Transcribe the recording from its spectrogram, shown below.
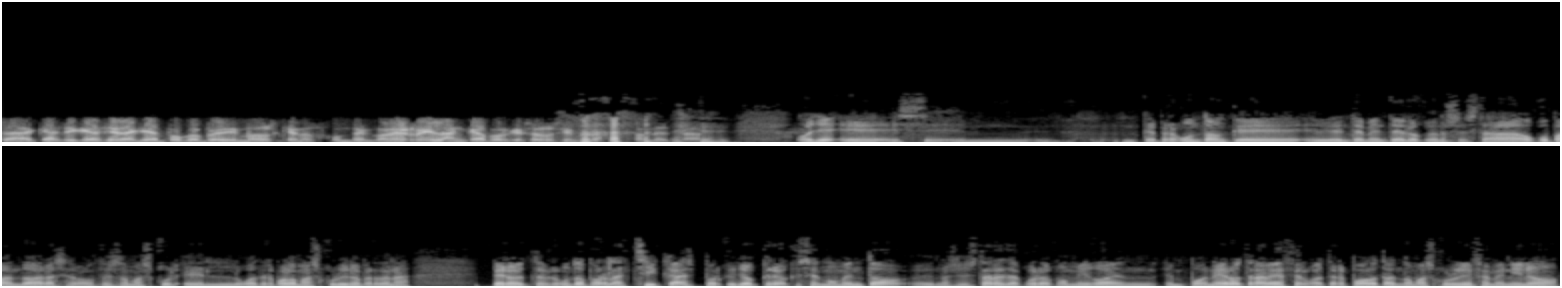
O sea, casi casi de aquí a poco pedimos que nos junten con el Sri Lanka porque solo siempre las están detrás. Oye, eh, em, te pregunto, aunque evidentemente lo que nos está ocupando ahora es el baloncesto el waterpolo masculino, perdona, pero te pregunto por las chicas porque yo creo que es el momento, eh, no sé si estarás de acuerdo conmigo, en, poner otra vez el waterpolo tanto masculino y femenino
